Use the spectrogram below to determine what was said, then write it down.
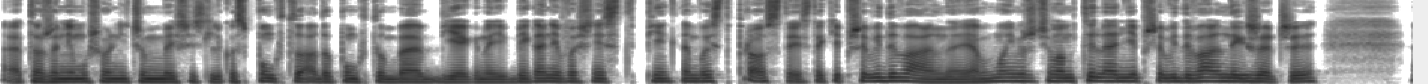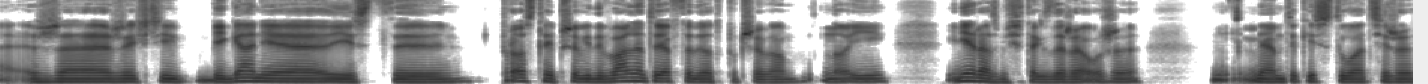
e, to, że nie muszę o niczym myśleć, tylko z punktu A do punktu B biegnę i bieganie właśnie jest piękne, bo jest proste, jest takie przewidywalne. Ja w moim życiu mam tyle nieprzewidywalnych rzeczy, e, że, że jeśli bieganie jest y, proste i przewidywalne, to ja wtedy odpoczywam. No i, i nieraz mi się tak zdarzało, że miałem takie sytuacje, że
